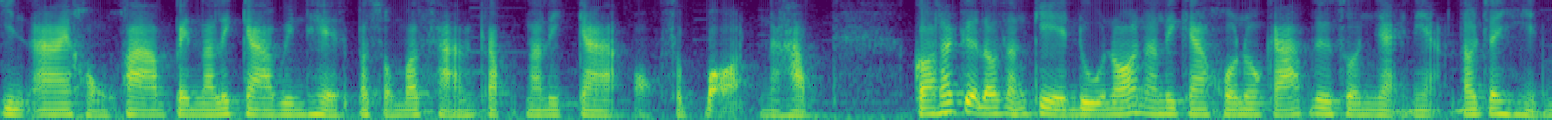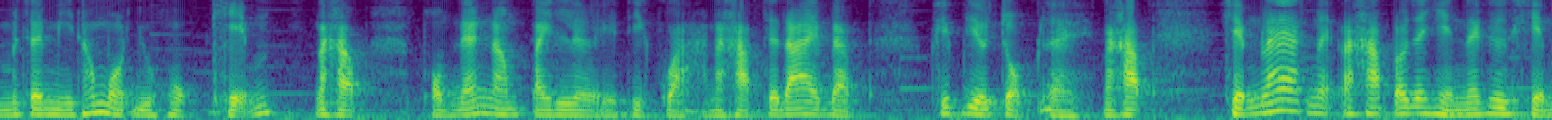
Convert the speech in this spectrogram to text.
กลิ่นอายของความเป็นนาฬิกาวินเทจผสมผสานกับนาฬิกาออกสปอร์ตนะครับ ก็ถ้าเกิดเราสังเกตดูเนาะนาฬิกาโครโนกราฟโดยส่วนใหญ่เนี่ยเราจะเห็นมันจะมีทั้งหมดอยู่ 6 เข็มนะครับผมแนะนำไปเลยดีกว่านะครับจะได้แบบคลิปเดียวจบเลยนะครับเข็มแรกเนี่ยนะครับเราจะเห็นนะคือเข็ม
